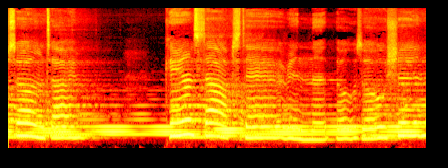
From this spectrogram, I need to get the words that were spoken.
some time. Can't stop staring at those ocean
